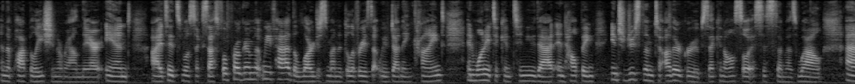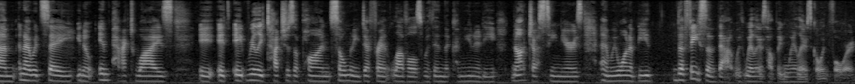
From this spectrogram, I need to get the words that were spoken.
and the population around there. And I'd say it's the most successful program that we've had, the largest amount of deliveries that we've done in kind, and wanting to continue that and helping introduce them to other groups that can also assist them as well. Um, and I would say, you know, impact wise, it, it, it, really touches upon so many different levels within the community, not just seniors. And we want to be the face of that with Whalers Helping Whalers going forward.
